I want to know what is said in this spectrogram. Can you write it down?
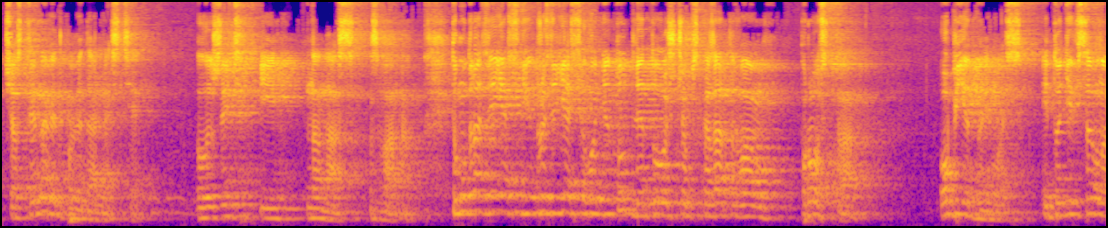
частина відповідальності лежить і на нас з вами. Тому, друзі, я, друзі, я сьогодні тут для того, щоб сказати вам просто об'єднуємось. І тоді все у нас.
